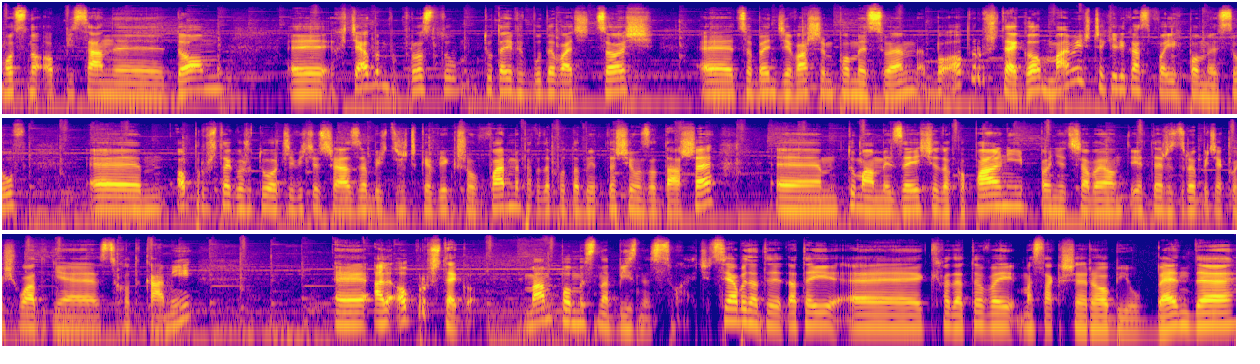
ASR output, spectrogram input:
mocno opisany dom. E, chciałbym po prostu tutaj wybudować coś, co będzie waszym pomysłem, bo oprócz tego mam jeszcze kilka swoich pomysłów. Oprócz tego, że tu oczywiście trzeba zrobić troszeczkę większą farmę, prawdopodobnie też ją zadaszę. Tu mamy zejście do kopalni, będzie trzeba ją je też zrobić jakoś ładnie schodkami. E, ale oprócz tego mam pomysł na biznes, słuchajcie. Co ja będę na, tej- na tej e, kwadratowej masakrze robił? Będę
